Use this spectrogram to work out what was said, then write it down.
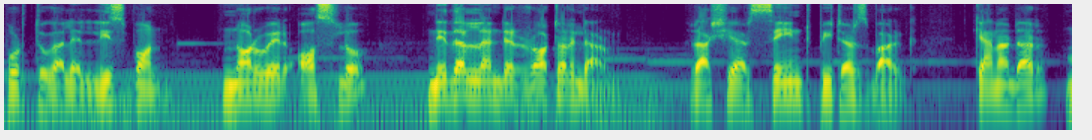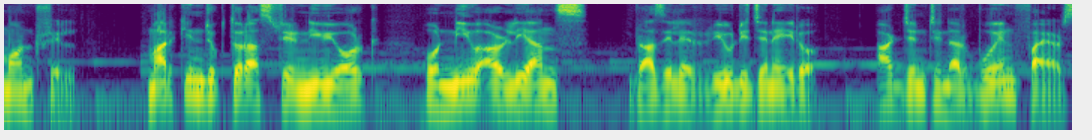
পর্তুগালের লিসবন, নরওয়ের অসলো, নেদারল্যান্ডের রটারডার্ম রাশিয়ার সেন্ট পিটার্সবার্গ ক্যানাডার মন্ট্রিল, মার্কিন যুক্তরাষ্ট্রের নিউ ইয়র্ক ও নিউ আর্লিয়ান্স ব্রাজিলের রিউডি জেনেইরো, আর্জেন্টিনার বুয়েন ফায়ার্স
